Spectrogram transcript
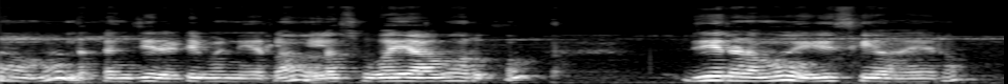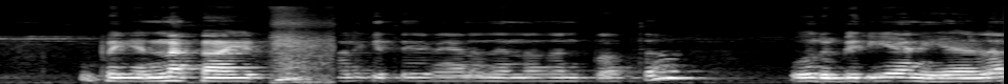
நாம் அந்த கஞ்சி ரெடி பண்ணிடலாம். நல்லா சுவையாகவும் இருக்கும். ஜீரணமும் ஈஸியாக ஆயிரும். இப்போ எண்ணெய் காயட்டும். நாளைக்கு தேவையானது என்னதுன்னு பார்த்தா ஒரு பிரியாணி இலை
